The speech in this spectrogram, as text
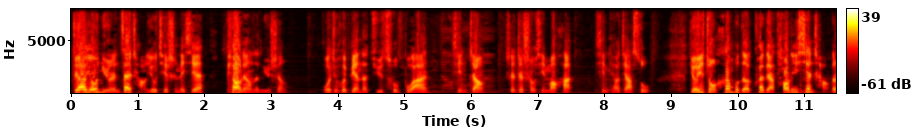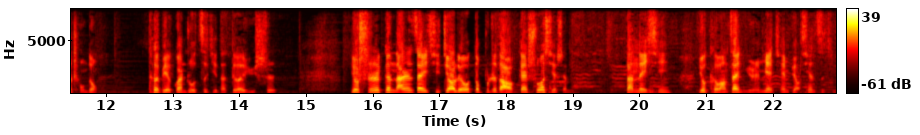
只要有女人在场，尤其是那些漂亮的女生，我就会变得局促不安、紧张，甚至手心冒汗、心跳加速，有一种恨不得快点逃离现场的冲动。特别关注自己的得与失，有时跟男人在一起交流都不知道该说些什么，但内心。又渴望在女人面前表现自己，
